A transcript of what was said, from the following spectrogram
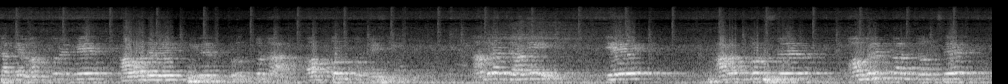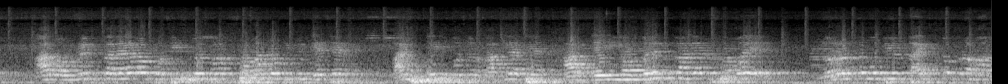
তাকে লক্ষ্য রেখে আমাদের এই দিনের গুরুত্বটা অত্যন্ত বেশি। আমরা জানি যে ভারতবর্ষের অমৃতকাল চলছে, আর অমৃতকালেরও পঁচিশ বছর সামান্য কিছু গেছে, বাইশ তেইশ বছর বাকি আছে, আর এই অমৃতকালের সময়ে নরেন্দ্র মোদীর দায়িত্ব গ্রহণ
